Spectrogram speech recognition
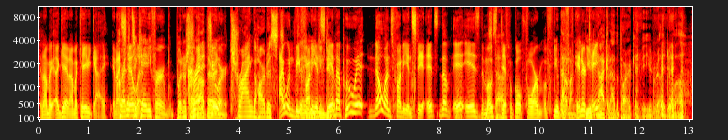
And I'm a, again, I'm a Katie guy, and I Credit still to am. Katie for putting herself Credit out there to and trying the hardest. I wouldn't be thing funny you in can stand up. Who it? No one's funny in stand. It's the it is the most tough. difficult form of, You'd be of funny. You'd knock it out of the park. You'd, be- you'd really do well.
